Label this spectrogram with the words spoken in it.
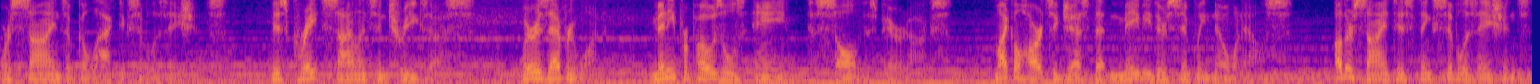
or signs of galactic civilizations. This great silence intrigues us. Where is everyone? Many proposals aim to solve this paradox. Michael Hart suggests that maybe there's simply no one else. Other scientists think civilizations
